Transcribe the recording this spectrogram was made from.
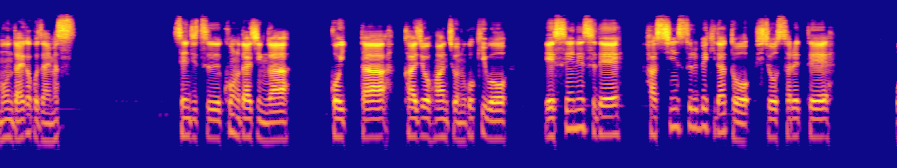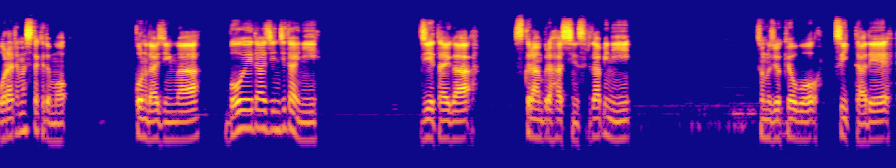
問題がございます。先日、河野大臣がこういった海上保安庁の動きを SNS で発信するべきだと主張されておられましたけども、河野大臣は防衛大臣時代に自衛隊がスクランブル発信するたびに、その状況をツイッターで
